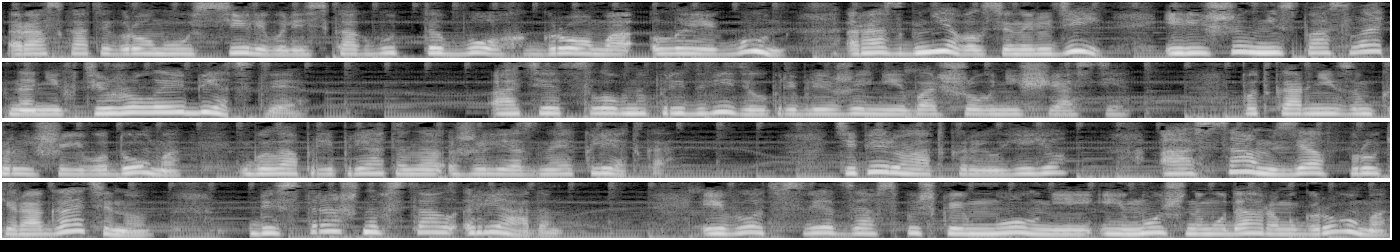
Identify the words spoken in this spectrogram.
раскаты грома усиливались, как будто бог грома Лейгун разгневался на людей и решил не спаслать на них тяжелое бедствие. Отец словно предвидел приближение большого несчастья. Под карнизом крыши его дома была припрятана железная клетка. Теперь он открыл ее, а сам, взяв в руки рогатину, бесстрашно встал рядом — и вот вслед за вспышкой молнии и мощным ударом грома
